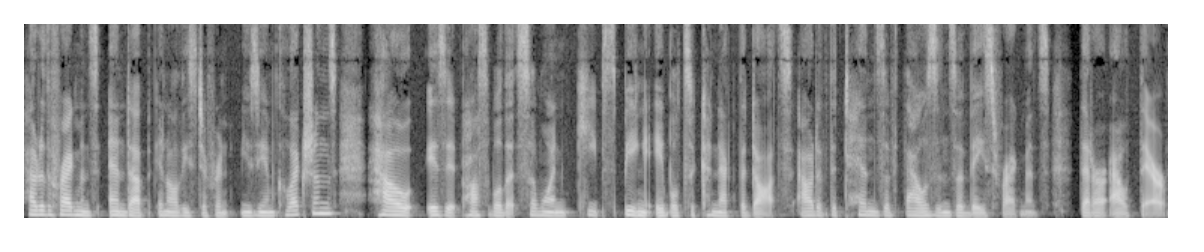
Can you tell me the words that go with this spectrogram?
How do the fragments end up in all these different museum collections? How is it possible that someone keeps being able to connect the dots out of the tens of thousands of vase fragments that are out there?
